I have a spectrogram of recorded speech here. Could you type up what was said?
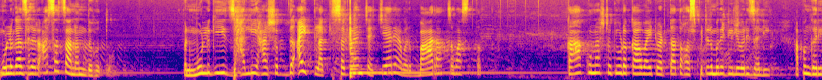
मुलगा झाल्यावर असाच आनंद होतो. पण मुलगी झाली हा शब्द ऐकला की सगळ्यांच्या चेहऱ्यावर बाराच वाजतात का कुणाष्ट केवढं एवढं का वाईट वाटतं? आता हॉस्पिटलमध्ये डिलिव्हरी झाली. आपण घरी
